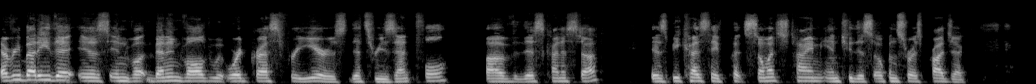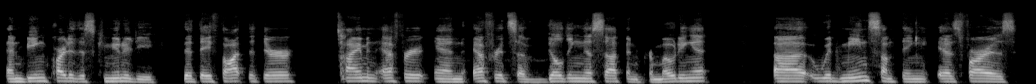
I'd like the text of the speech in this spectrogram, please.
everybody that is invo- been involved with WordPress for years that's resentful of this kind of stuff is because they've put so much time into this open source project and being part of this community that they thought that their time and effort and efforts of building this up and promoting it uh, would mean something as far as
